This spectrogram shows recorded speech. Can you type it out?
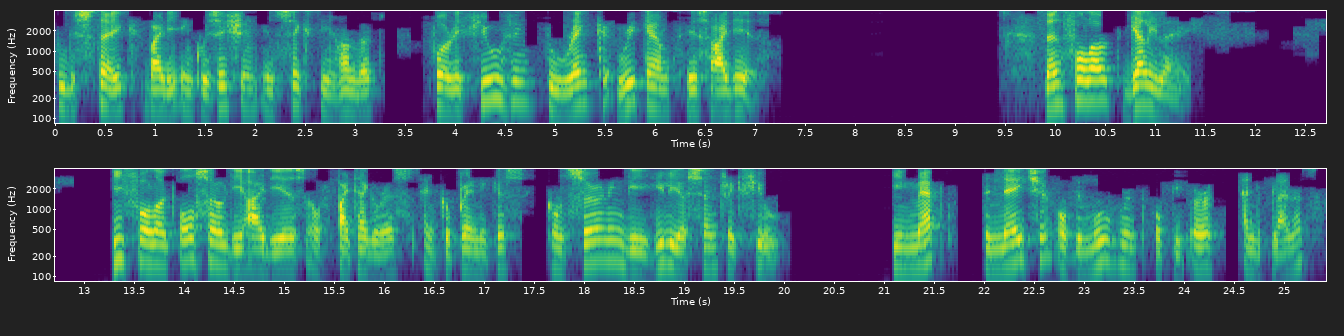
to the stake by the Inquisition in 1600 for refusing to recant his ideas. Then followed Galilei. He followed also the ideas of Pythagoras and Copernicus concerning the heliocentric view. He mapped the nature of the movement of the Earth and the planets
